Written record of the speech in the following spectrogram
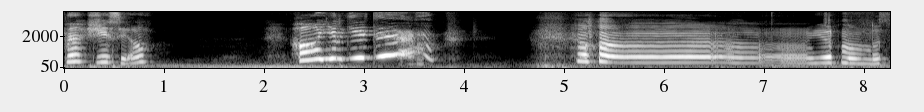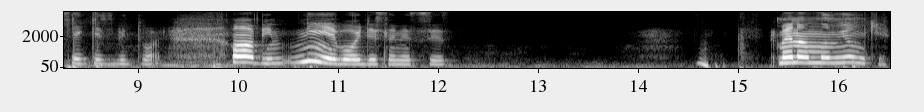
Ha Jesse al. Hayır girdim. Yanımda 8 bit var. Abim niye böylesiniz siz? Ben anlamıyorum ki.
